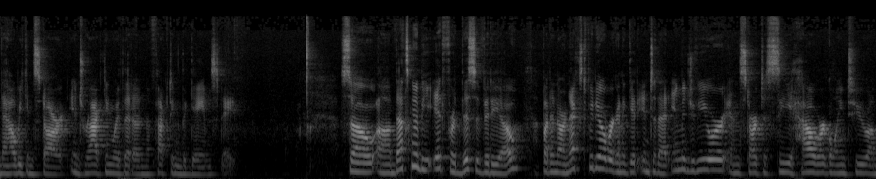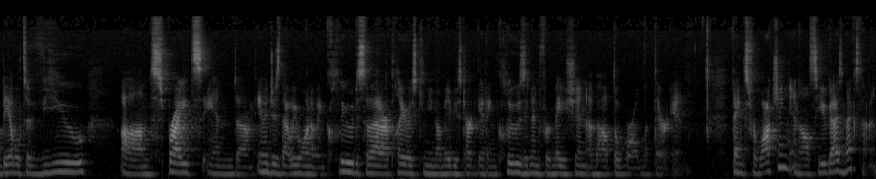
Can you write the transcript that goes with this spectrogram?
now we can start interacting with it and affecting the game state. So um, that's going to be it for this video, but in our next video, we're going to get into that image viewer and start to see how we're going to um, be able to view um, sprites and um, images that we want to include so that our players can, you know, maybe start getting clues and information about the world that they're in. Thanks for watching, and I'll see you guys next time.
